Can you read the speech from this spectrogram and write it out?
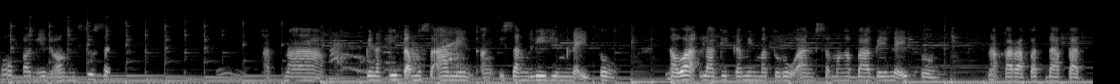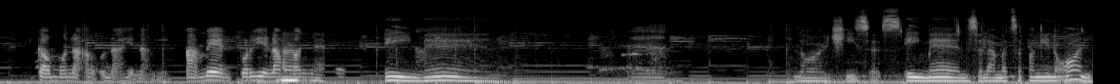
O Panginoong Jesus, at na pinakita mo sa amin ang isang lihim na ito. Nawa, lagi kaming maturuan sa mga bagay na ito na karapat dapat ikaw muna ang unahin namin. Amen. Purihin ang Panginoon. Amen. Lord Jesus. Amen. Salamat sa Panginoon.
